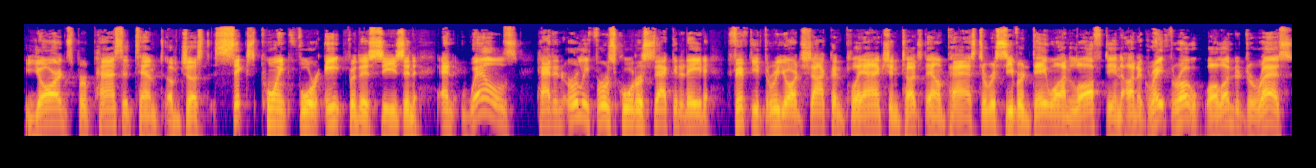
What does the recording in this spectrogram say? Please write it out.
yards per pass attempt of just 6.48 for this season. And Wells had an early first quarter second and eight 53 yard shotgun play action touchdown pass to receiver Da'Wain Lofton on a great throw while under duress.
